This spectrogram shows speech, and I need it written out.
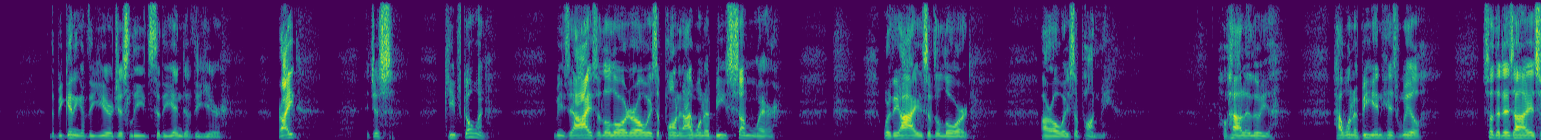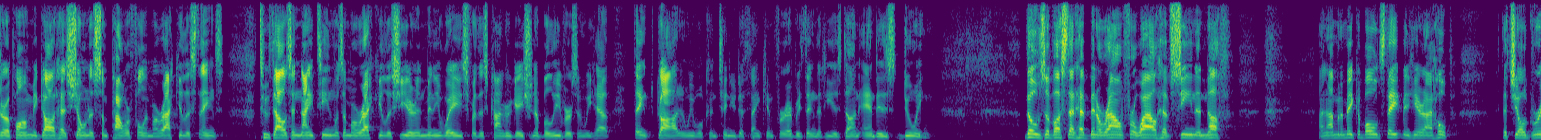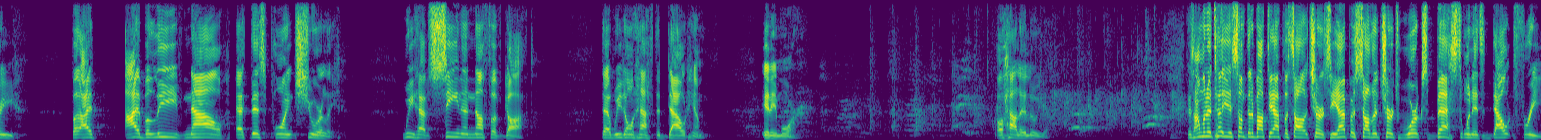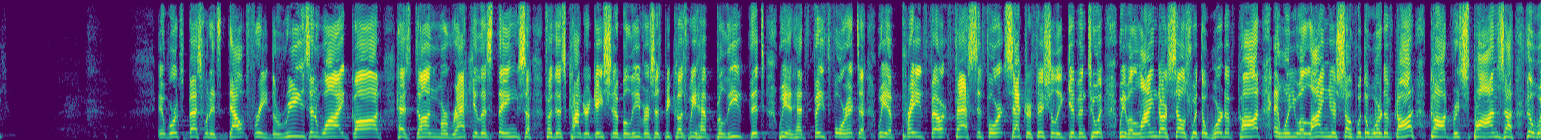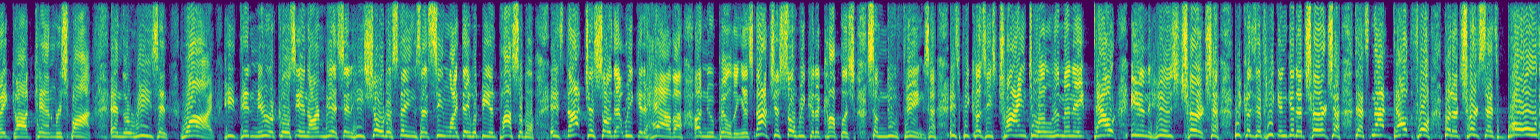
The beginning of the year just leads to the end of the year, right? It just keeps going. It means the eyes of the Lord are always upon it. I want to be somewhere where the eyes of the Lord are always upon me. Oh, hallelujah. I want to be in His will so that His eyes are upon me. God has shown us some powerful and miraculous things 2019 was a miraculous year in many ways for this congregation of believers, and we have thanked God and we will continue to thank Him for everything that He has done and is doing. Those of us that have been around for a while have seen enough. And I'm going to make a bold statement here, and I hope that you'll agree. But I, I believe now, at this point, surely, we have seen enough of God that we don't have to doubt Him anymore. Oh, hallelujah. Because I'm going to tell you something about the apostolic church. The apostolic church works best when it's doubt free. It works best when it's doubt free. The reason why God has done miraculous things for this congregation of believers is because we have believed it, we had had faith for it, we have prayed, fasted for it, sacrificially given to it. We've aligned ourselves with the Word of God. And when you align yourself with the Word of God, God responds uh, the way God can respond. And the reason why He did miracles in our midst and He showed us things that seemed like they would be impossible is not just so that we could have a, a new building. It's not just so we could accomplish some new things. It's because he's trying to eliminate doubt in his church. Because if he can get a church uh, that's not doubtful, but a church that's bold,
